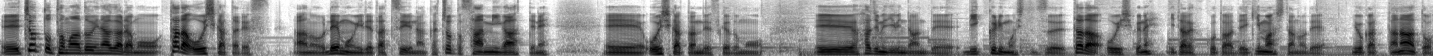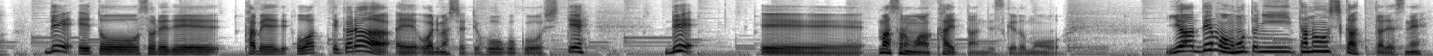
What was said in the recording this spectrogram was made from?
えー、ちょっと戸惑いながらもただ美味しかったです。あのレモン入れたつゆなんかちょっと酸味があってね、えー、美味しかったんですけども、えー、初めて見たんでびっくりもしつつただ美味しくねいただくことはできましたのでよかったなと。でえっ、とそれで食べ終わってから、え終わりましたって報告をしてでえまあそのまま帰ったんですけども。いやでも本当に楽しかったですね。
